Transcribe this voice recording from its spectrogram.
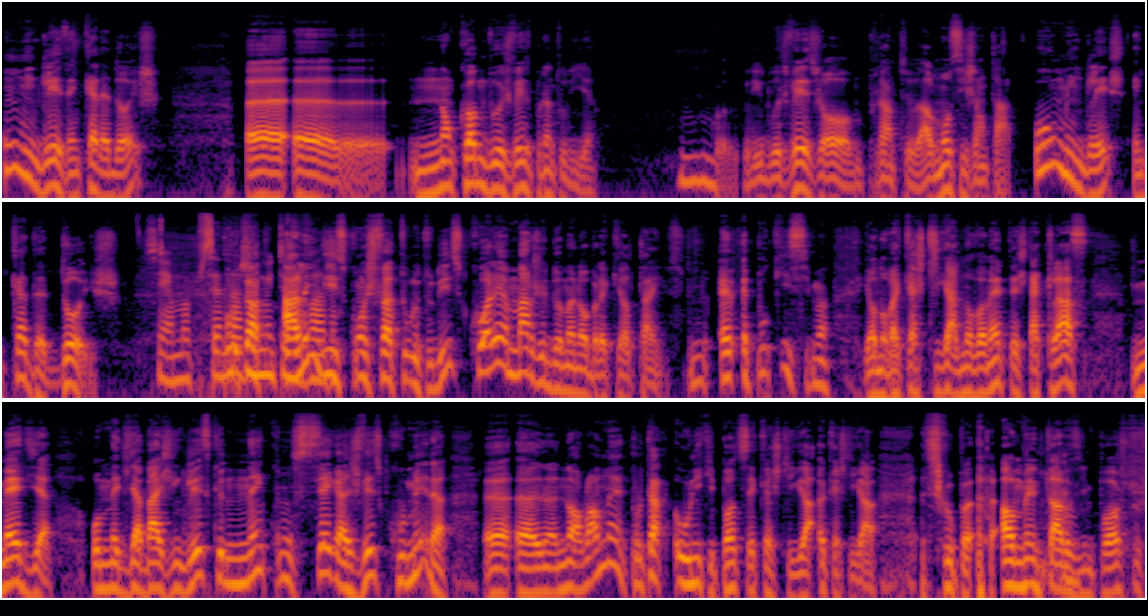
Um inglês em cada dois uh, uh, não come duas vezes durante o dia. Eu digo duas vezes, ou, portanto, almoço e jantar. Um inglês em cada dois. Sim, é uma porcentagem Portanto, muito além elevada. disso, com as faturas, tudo isso, qual é a margem de manobra que ele tem? É, é pouquíssima. Ele não vai castigar novamente esta classe média ou média baixa inglesa que nem consegue, às vezes, comer ah, ah, normalmente. Portanto, a única hipótese é castigar, castigar desculpa, aumentar os impostos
